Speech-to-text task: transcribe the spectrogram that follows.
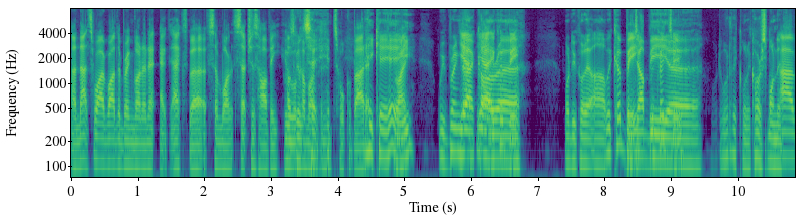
And that's why I'd rather bring on an e- expert of someone such as Harvey who will come on and talk about it. AKA, right. we bring Yeah, back yeah, our, uh, what do you call it? Our we could be. Punjabi, we could uh, what- do they call it? Correspondent. Our,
